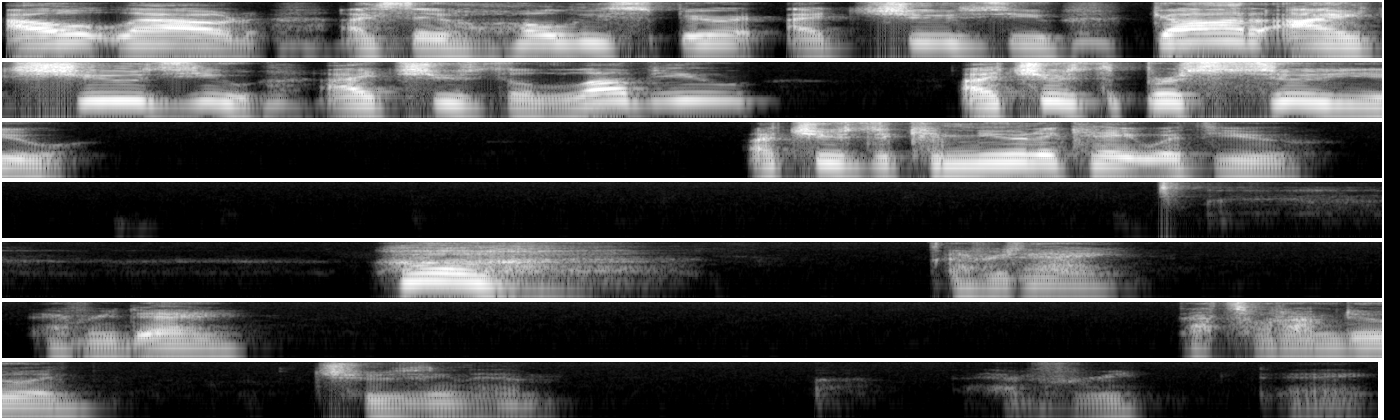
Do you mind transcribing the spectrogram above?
out loud. I say, Holy Spirit, I choose you. God, I choose you. I choose to love you. I choose to pursue you. I choose to communicate with you. every day, every day. That's what I'm doing, choosing Him every day.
